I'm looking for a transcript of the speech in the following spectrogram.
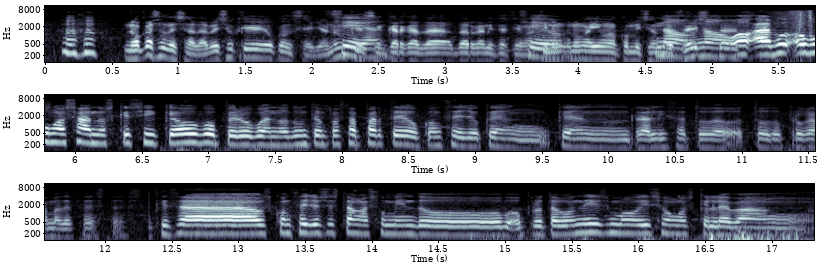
no caso de Sada, vexo que o Concello, non? Sí, que eh? se encarga da, da organización. Sí. Aquí non, non hai unha comisión no, de festas? no, houve unhos anos que sí que houve, pero bueno, dun tempo esta parte o Concello quen, quen realiza todo, todo o programa de festas. Quizá os Concellos están asumindo o protagonismo e son os que levan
